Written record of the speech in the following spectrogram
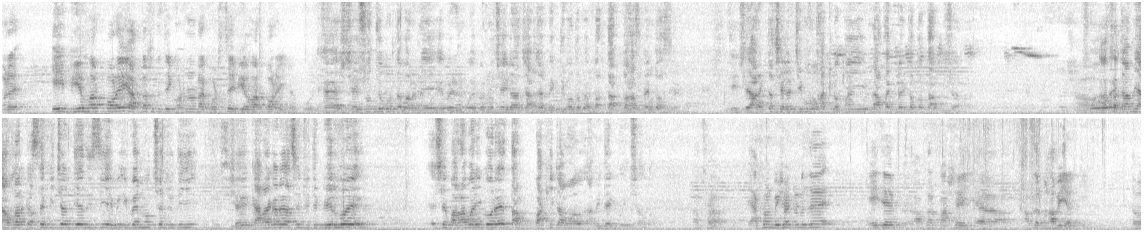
মানে এই বিয়ে হওয়ার পরেই আপনার সাথে যে ঘটনাটা ঘটছে বিয়ে হওয়ার পরেই? হ্যাঁ সে সহ্য করতে পারে না। এবার এবার হচ্ছে এটা যার যার ব্যক্তিগত ব্যাপার তার তো হাজবেন্ড আছে। সে আরেকটা ছেলের জীবন থাকল কি না থাকল এটা তো তার বিষয় না। আচ্ছা, এটা আমি আল্লাহর কাছে বিচার দিয়ে দিছি। ইভেন হচ্ছে যদি সে কারাগারে আছে যদি বের হয়ে এসে বাড়াবাড়ি করে তার বাকিটা আমার আমি দেখব ইনশাল্লাহ আচ্ছা এখন বিষয়টা হলো যে এই যে আপনার পাশে আমাদের ভাবি আর কি। তো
